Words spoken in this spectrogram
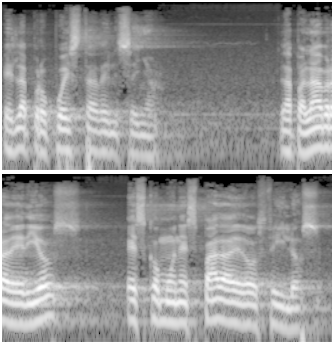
es la propuesta del Señor. La palabra de Dios es como una espada de dos filos,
